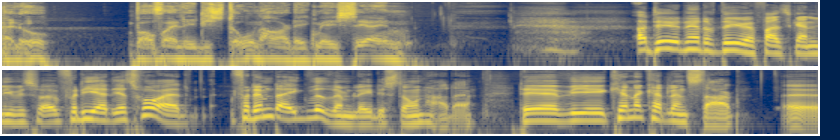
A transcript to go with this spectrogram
Hallo? Hvorfor er Lady Stoneheart ikke med i serien? Og det er netop det, jeg faktisk gerne lige vil svare. Fordi at jeg tror, at for dem, der ikke ved, hvem Lady Stoneheart er, det er, vi kender Catelyn Stark. Øh,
